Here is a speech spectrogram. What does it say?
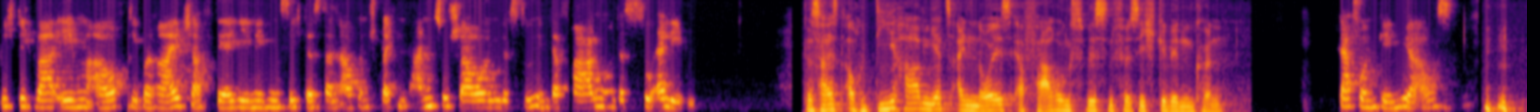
Wichtig war eben auch die Bereitschaft derjenigen, sich das dann auch entsprechend anzuschauen, das zu hinterfragen und das zu erleben. Das heißt, auch die haben jetzt ein neues Erfahrungswissen für sich gewinnen können. Davon gehen wir aus.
